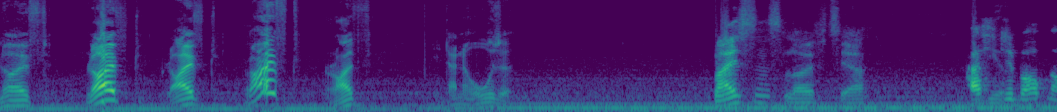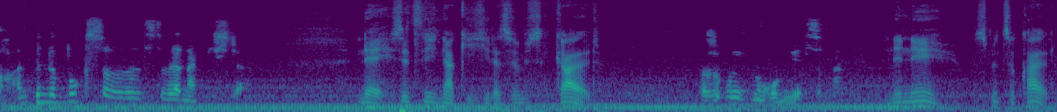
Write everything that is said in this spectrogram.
Läuft, läuft, läuft, läuft, läuft. In deine Hose. Meistens läuft's ja. Hast Hier. du überhaupt noch an eine Buchse oder bist du wieder nackig da? Nee, ich sitze nicht nackig hier, das ist ein bisschen kalt. Also unten rum jetzt. Nee, nee, ist mir zu kalt.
